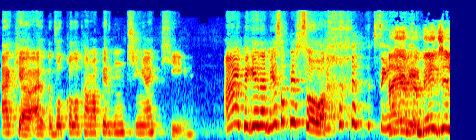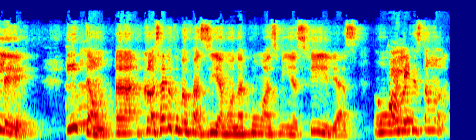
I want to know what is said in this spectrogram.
Aqui, ó, eu vou colocar uma perguntinha aqui. Ah, peguei da mesma pessoa. ah, eu acabei de ler. Então, uh, sabe como eu fazia, Mona, com as minhas filhas? Uma Olha, questão.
